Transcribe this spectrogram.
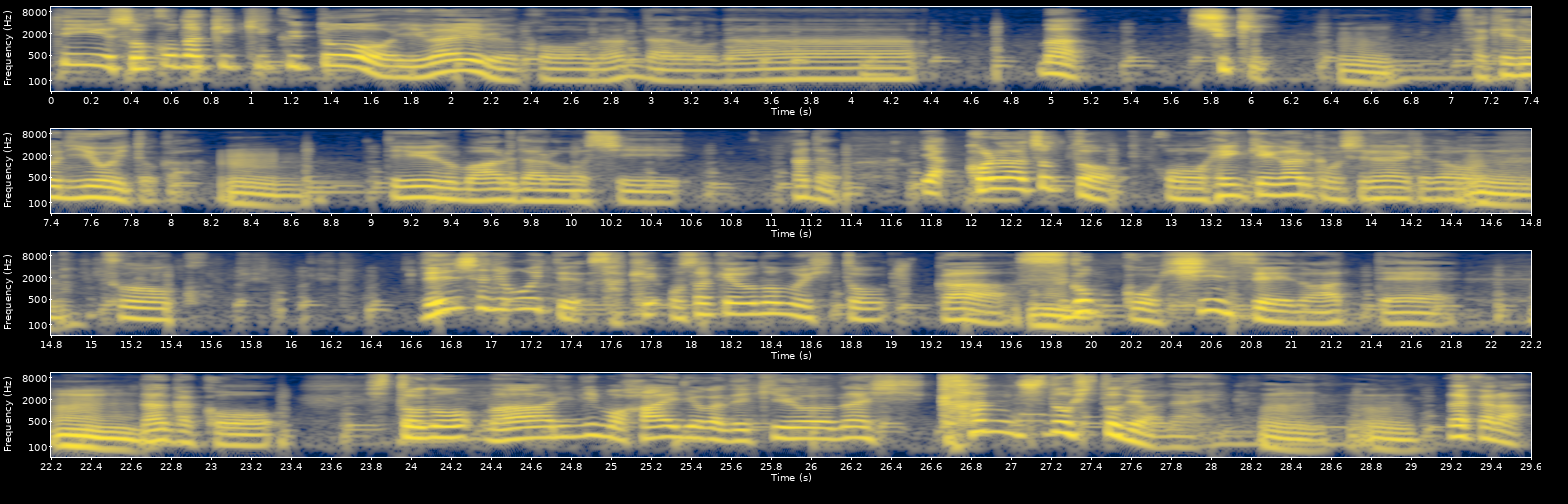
ていうそこだけ聞くといわゆるこうなんだろうな。まあ手記。うん酒の匂いとか。うん。っていうのもあるだろうし。なんだろう。いやこれはちょっとこう偏見があるかもしれないけど、うん。そのこ電車において酒お酒を飲む人がすごくこう品性のあって、うん。なんかこう人の周りにも配慮ができるような感じの人ではない。うんうん。だから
